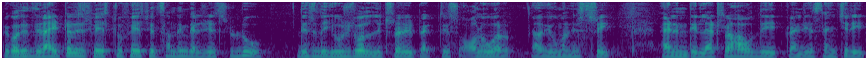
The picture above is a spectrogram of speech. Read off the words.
because if the writer is face to face with something that he has to do this is the usual literary practice all over uh, human history. And in the latter half of the 20th century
